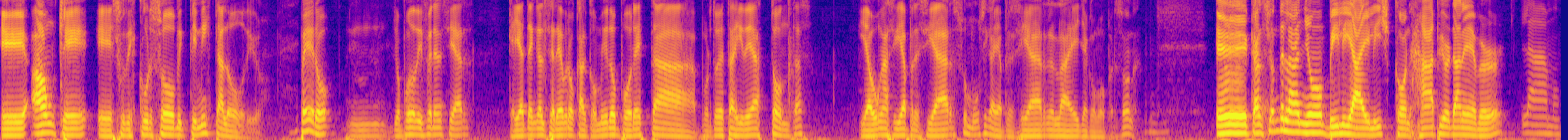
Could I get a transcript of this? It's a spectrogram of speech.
Eh, aunque eh, su discurso victimista lo odio. Pero mm, yo puedo diferenciar que ella tenga el cerebro calcomido por, esta, por todas estas ideas tontas y aún así apreciar su música y apreciarla a ella como persona. Eh, canción del año, Billie Eilish con Happier Than Ever. La amo.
